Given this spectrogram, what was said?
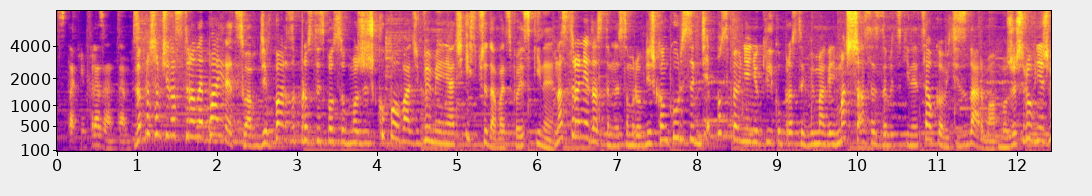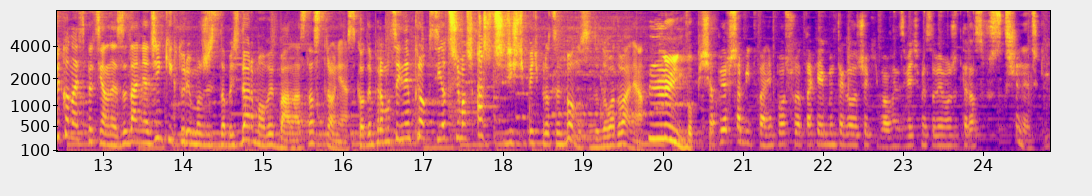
z takim prezentem. Zapraszam Cię na stronę PirateSwap, gdzie w bardzo prosty sposób możesz kupować, wymieniać i sprzedawać swoje skiny. Na stronie dostępne są również konkursy, gdzie po spełnieniu kilku prostych wymagań masz szansę zdobyć skiny całkowicie za darmo. Możesz również wykonać specjalne zadania, dzięki którym możesz zdobyć darmowy balans na stronie. Z kodem promocyjnym Proxy otrzymasz aż 35% bonusu do doładowania. Link w opisie. Ta pierwsza bitwa nie poszła tak, jakbym tego oczekiwał, więc wejdźmy sobie może teraz w skrzyneczki.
